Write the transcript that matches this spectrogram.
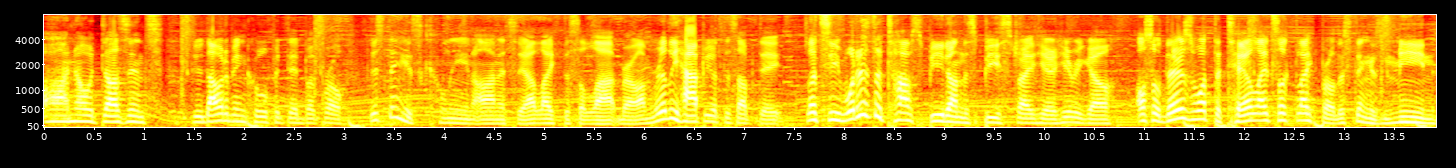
Oh, no, it doesn't. Dude, that would have been cool if it did, but bro, this thing is clean, honestly. I like this a lot, bro. I'm really happy with this update. Let's see, what is the top speed on this beast right here? Here we go. Also, there's what the taillights look like, bro. This thing is mean.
